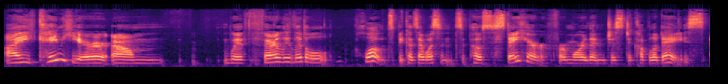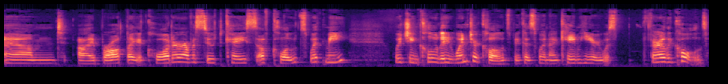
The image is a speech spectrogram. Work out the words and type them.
I came here um, with fairly little clothes because I wasn't supposed to stay here for more than just a couple of days. And I brought like a quarter of a suitcase of clothes with me, which included winter clothes because when I came here it was fairly cold.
